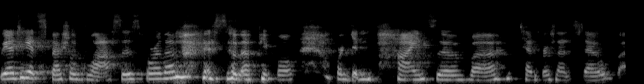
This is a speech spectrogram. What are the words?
We had to get special glasses for them so that people weren't getting pints of uh, 10% stout. But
